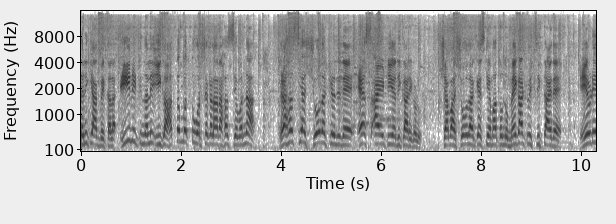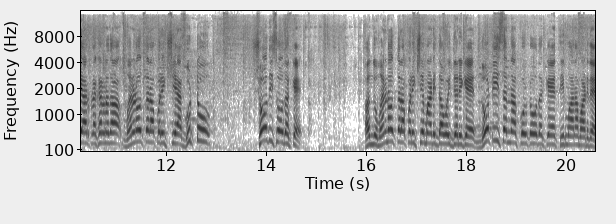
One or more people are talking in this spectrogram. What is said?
ತನಿಖೆ ಆಗಬೇಕಲ್ಲ. ಈ ನಿಟ್ಟಿನಲ್ಲಿ ಈಗ ಹತ್ತೊಂಬತ್ತು ವರ್ಷಗಳ ರಹಸ್ಯವನ್ನ ರಹಸ್ಯ ಶೋಧಕ್ಕಿಳಿದಿದೆ ಎಸ್ ಐ ಟಿ ಅಧಿಕಾರಿಗಳು. ಶವ ಶೋಧ ಕೇಸ್ಗೆ ಮತ್ತೊಂದು ಮೆಗಾ ಟ್ವಿಸ್ಟ್ ಸಿಗ್ತಾ ಇದೆ. ಎ ಡಿ ಆರ್ ಪ್ರಕರಣದ ಮರಣೋತ್ತರ ಪರೀಕ್ಷೆಯ ಗುಟ್ಟು ಶೋಧಿಸೋದಕ್ಕೆ. ಅಂದು ಮರಣೋತ್ತರ ಪರೀಕ್ಷೆ ಮಾಡಿದ್ದ ವೈದ್ಯರಿಗೆ ನೋಟಿಸ್ ಅನ್ನ ಕೊಟ್ಟುವುದಕ್ಕೆ ತೀರ್ಮಾನ ಮಾಡಿದೆ.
